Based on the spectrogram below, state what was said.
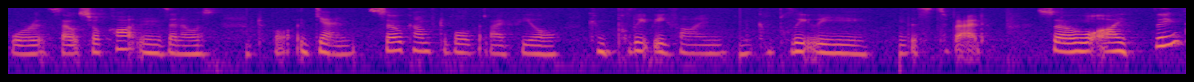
for South Shore Cottons and I was comfortable. Again, so comfortable that I feel completely fine completely this to bed. So I think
